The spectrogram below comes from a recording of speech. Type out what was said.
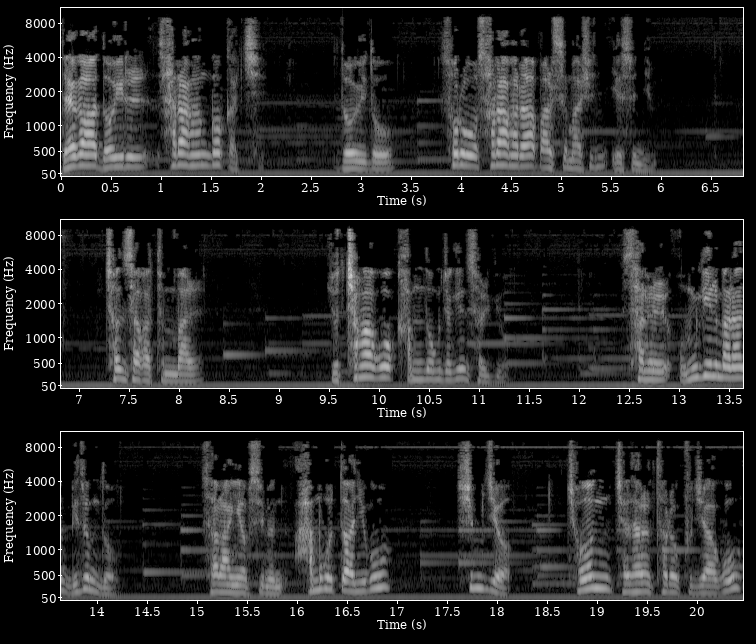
내가 너희를 사랑한 것 같이 너희도 서로 사랑하라 말씀하신 예수님. 천사 같은 말 유창하고 감동적인 설교 산을 옮길 만한 믿음도 사랑이 없으면 아무것도 아니고 심지어 전 재산을 털어 구제하고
